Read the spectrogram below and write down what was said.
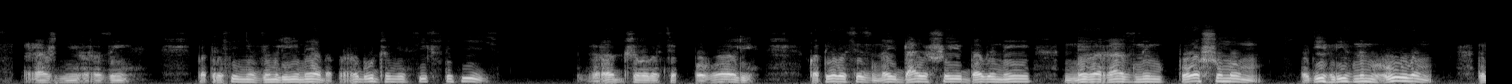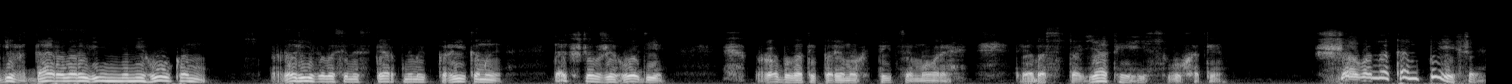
справжньої грози, потрясіння землі і неба, пробудження всіх стихій. Зроджувалося поволі, котилося з найдальшої далини невиразним пошумом, тоді грізним гулом, тоді вдарило ревінням і гуком, прорізалося нестерпними криками, так що вже годі пробувати перемогти це море. Треба стояти і слухати. Що воно там пише?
